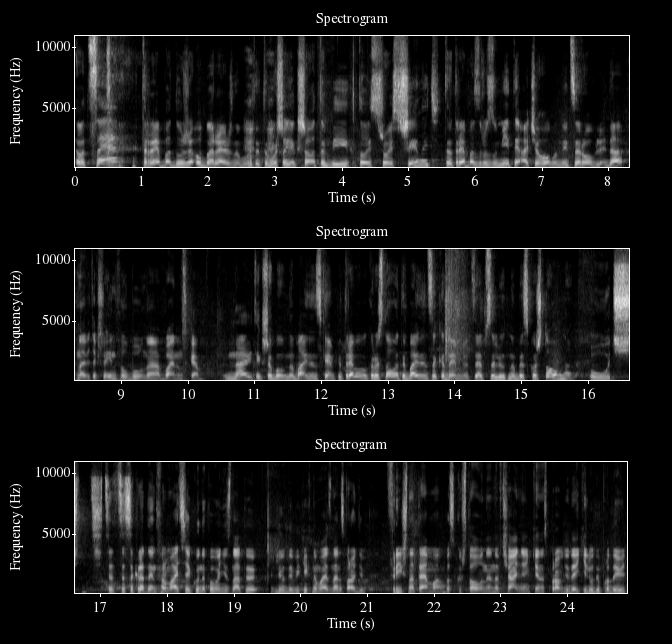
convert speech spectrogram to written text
Оце треба дуже обережно бути, тому що якщо тобі хтось щось шилить, то треба зрозуміти, а чого вони це роблять. Да? Навіть якщо інфел був на Binance Camp. Навіть якщо був на Binance Camp, треба використовувати Binance Академію. Це абсолютно безкоштовно. У це, це секретна інформація, яку не повинні знати люди, в яких немає знань. Насправді фрішна тема, безкоштовне навчання, яке насправді деякі люди продають.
